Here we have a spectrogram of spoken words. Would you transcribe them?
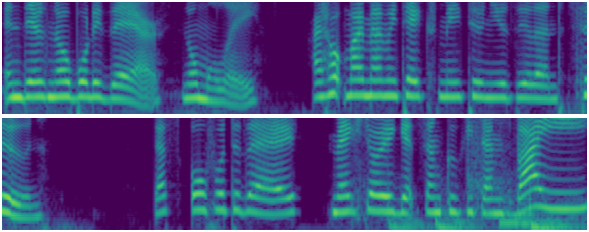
And there's nobody there, normally. I hope my mommy takes me to New Zealand soon. That's all for today. Make sure you get some cookie times. Bye!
